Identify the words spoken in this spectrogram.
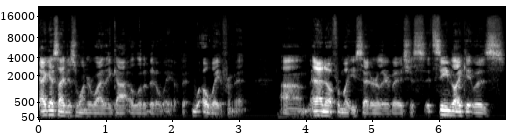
I guess I just wonder why they got a little bit away of it, away from it. Um, and I know from what you said earlier, but it's just it seemed like it was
